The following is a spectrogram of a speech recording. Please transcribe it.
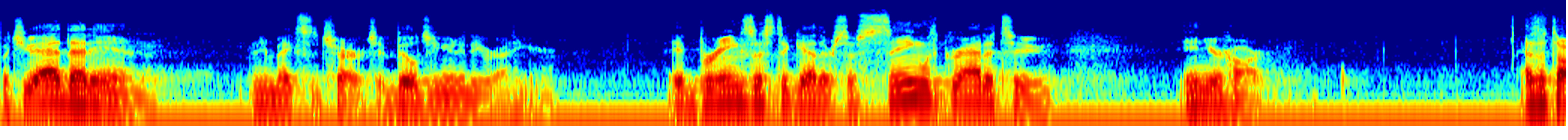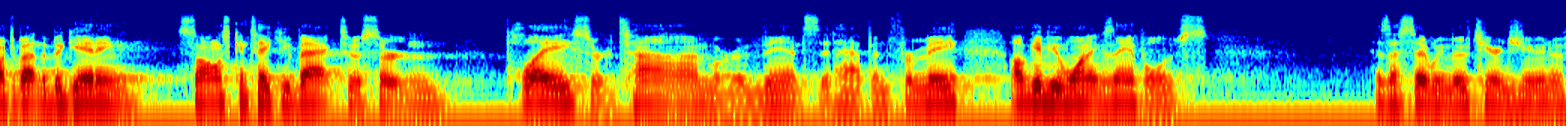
But you add that in, and it makes the church. It builds unity right here. It brings us together. So sing with gratitude in your heart. As I talked about in the beginning, songs can take you back to a certain place or time or events that happened. For me, I'll give you one example. as I said, we moved here in June of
